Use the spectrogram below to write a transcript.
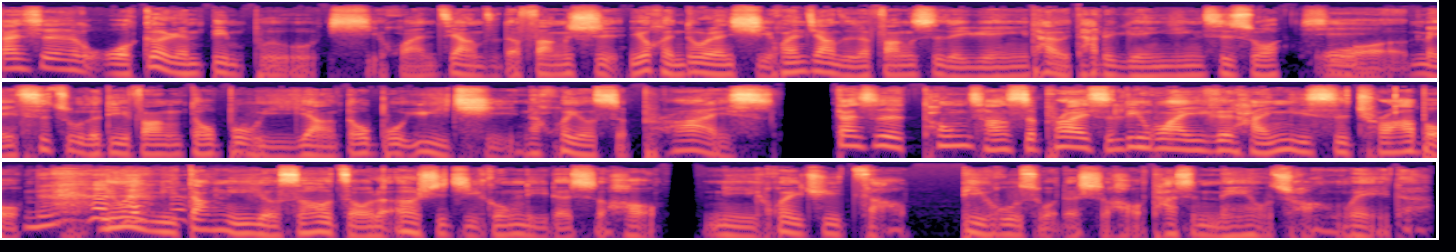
但是我个人并不喜欢这样子的方式。有很多人喜欢这样子的方式的原因，他有他的原因是说，我每次住的地方都不一样，都不预期，那会有 surprise。但是通常 surprise 另外一个含义是 trouble，因为你当你有时候走了二十几公里的时候，你会去找庇护所的时候，它是没有床位的。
